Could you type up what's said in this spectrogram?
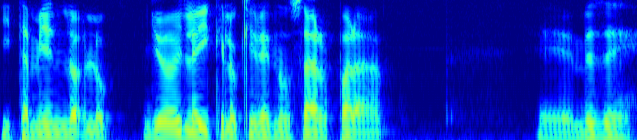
Y también lo, lo- yo leí que lo quieren usar para, eh, en vez de,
